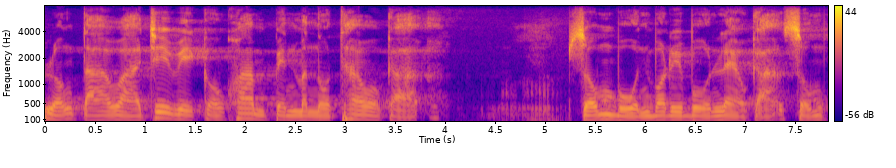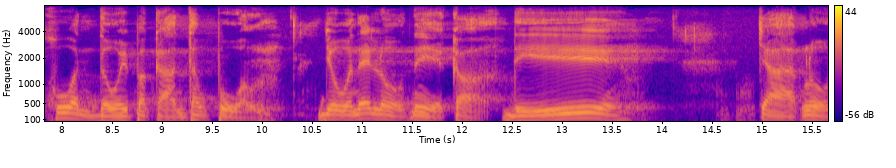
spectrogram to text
หลวงตาว่าชีวิตของความเป็นมนุษย์เท่ากับสมบูรณ์บริบูรณ์แล้วกะ สมควรโดยประการทั้งปวง อยู่ในโลกนี่ก็ดี จากโลก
